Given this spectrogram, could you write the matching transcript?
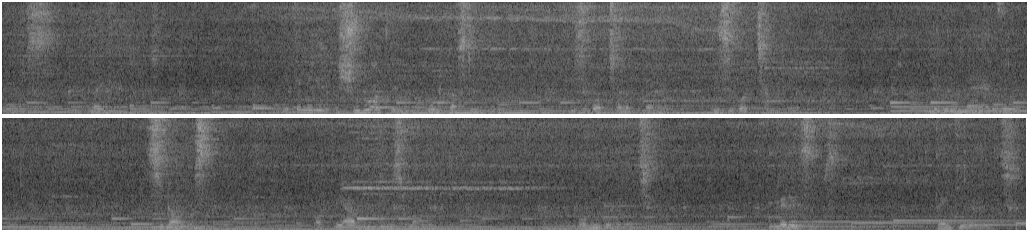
बस इतना ही तो मेरी शुरुआत है पॉडकास्टिंग की किसी को अच्छा लगता है किसी को अच्छा नहीं लगता लेकिन मैं तो सुना नहीं सकता अपने आप भी सुना वो भी बहुत अच्छा मेरे हिसाब से थैंक यू वेरी मच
